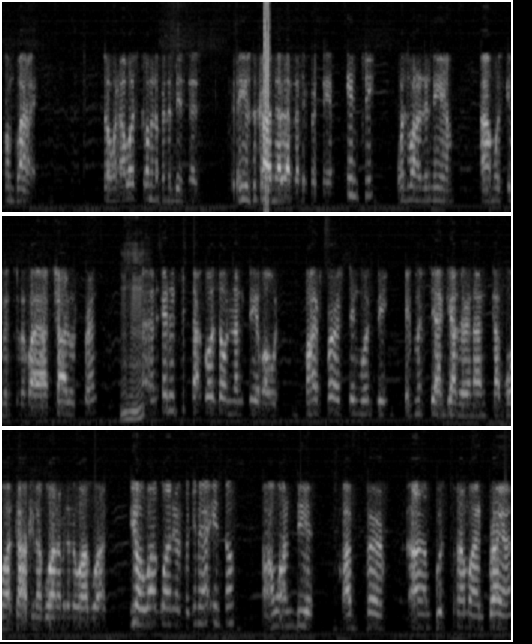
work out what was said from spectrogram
combined. So when I was coming up in the business, they used to call me a lot of different names. Inti was one of the names um, was given to me by a childhood friend. hmm And anything that goes down in the neighborhood, my first thing would be if I see a gathering and I go on talking, I go on, I don't know what I go on. Yo, what go on? So give me an hint now. And one day, a very um, good friend of mine, Brian,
